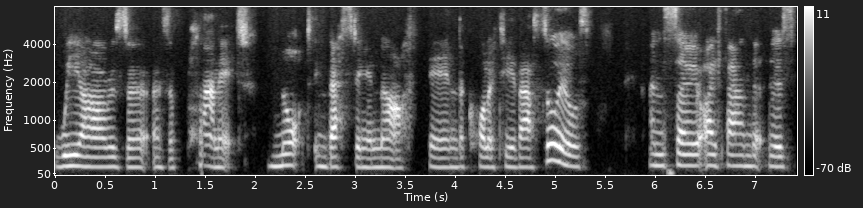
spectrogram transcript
we are, as a, as a planet, not investing enough in the quality of our soils. And so, I found that there's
